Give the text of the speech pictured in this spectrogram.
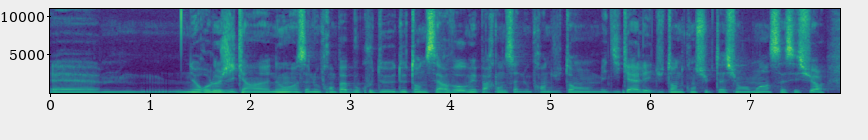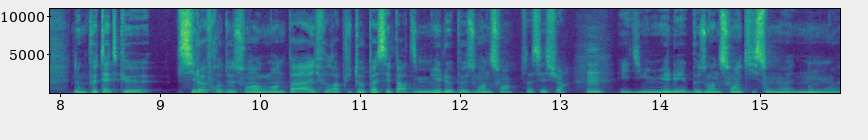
neurologique. Hein. Nous, ça nous prend pas beaucoup de, de, temps de cerveau, mais par contre, ça nous prend du temps médical et du temps de consultation en moins, ça c'est sûr. Donc peut-être que si l'offre de soins augmente pas, il faudra plutôt passer par diminuer le besoin de soins, ça c'est sûr, hmm. et diminuer les besoins de soins qui sont non,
